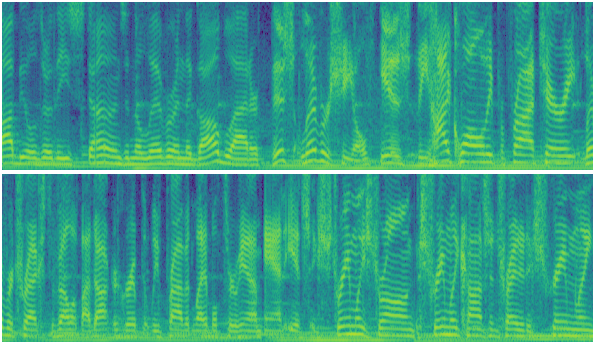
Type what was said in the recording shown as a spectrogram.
globules or these stones in the liver and the gallbladder. This liver shield is the high quality proprietary Livatrex developed by Dr. Group that we've private labeled through him, and it's extremely strong, extremely concentrated, extremely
